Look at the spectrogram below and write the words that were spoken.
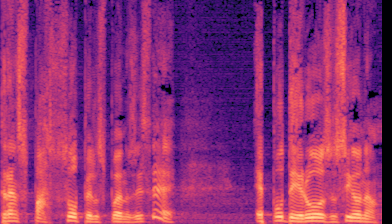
transpassou pelos panos. Isso é, é poderoso, sim ou não?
